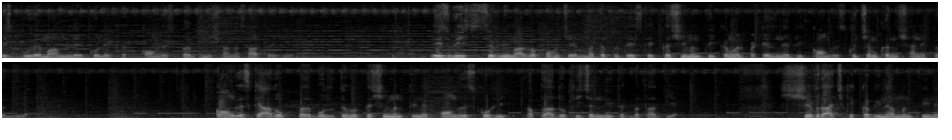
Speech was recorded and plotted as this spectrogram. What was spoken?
इस पूरे मामले को लेकर कांग्रेस पर भी निशाना साध रही है। इस बीच सिवनी मालवा पहुँचे मध्य प्रदेश के कृषि मंत्री कमल पटेल ने भी कांग्रेस को जमकर निशाने पर लिया। कांग्रेस के आरोप पर बोलते हुए कृषि मंत्री ने कांग्रेस को ही अपराधों की जननी तक बता दिया। शिवराज के कबीना मंत्री ने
